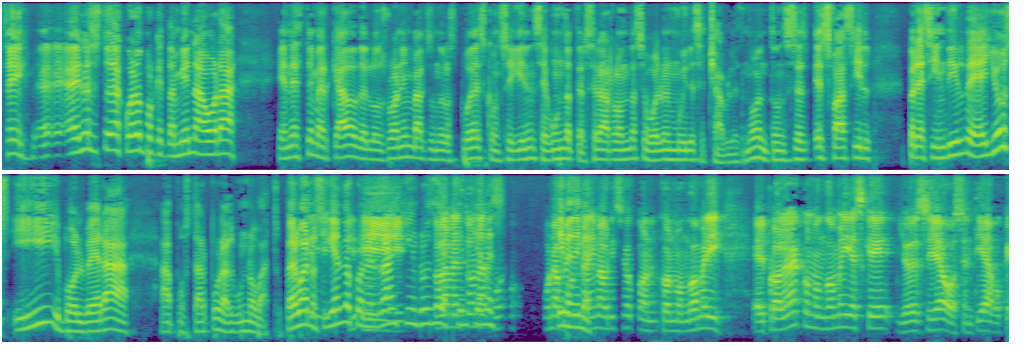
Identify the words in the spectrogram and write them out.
Sí, eh, en eso estoy de acuerdo porque también ahora en este mercado de los running backs donde los puedes conseguir en segunda, tercera ronda se vuelven muy desechables, ¿no? Entonces es, fácil prescindir de ellos y volver a, apostar por algún novato. Pero bueno, siguiendo con el ranking, Rudy, solamente tienes? Una pregunta ahí, Mauricio, con, con, Montgomery. El problema con Montgomery es que yo decía o sentía, ok,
